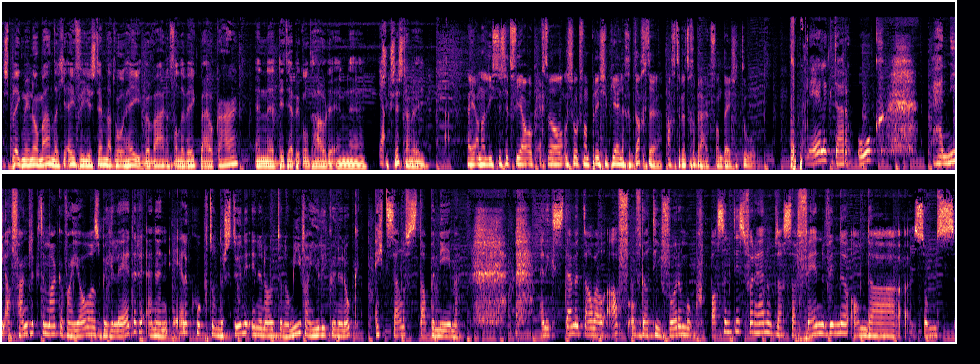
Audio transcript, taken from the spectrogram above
spreekt me enorm aan, dat je even je stem laat horen. Hé, hey, we waren van de week bij elkaar en uh, dit heb ik onthouden en uh, ja. succes daarmee. Hey Annelies, er zit voor jou ook echt wel een soort van principiële gedachte achter het gebruik van deze tool. En eigenlijk daar ook hen niet afhankelijk te maken van jou als begeleider en hen eigenlijk ook te ondersteunen in een autonomie van jullie kunnen ook echt zelf stappen nemen. En ik stem het dan wel af of dat die vorm ook passend is voor hen, of dat ze dat fijn vinden, omdat soms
